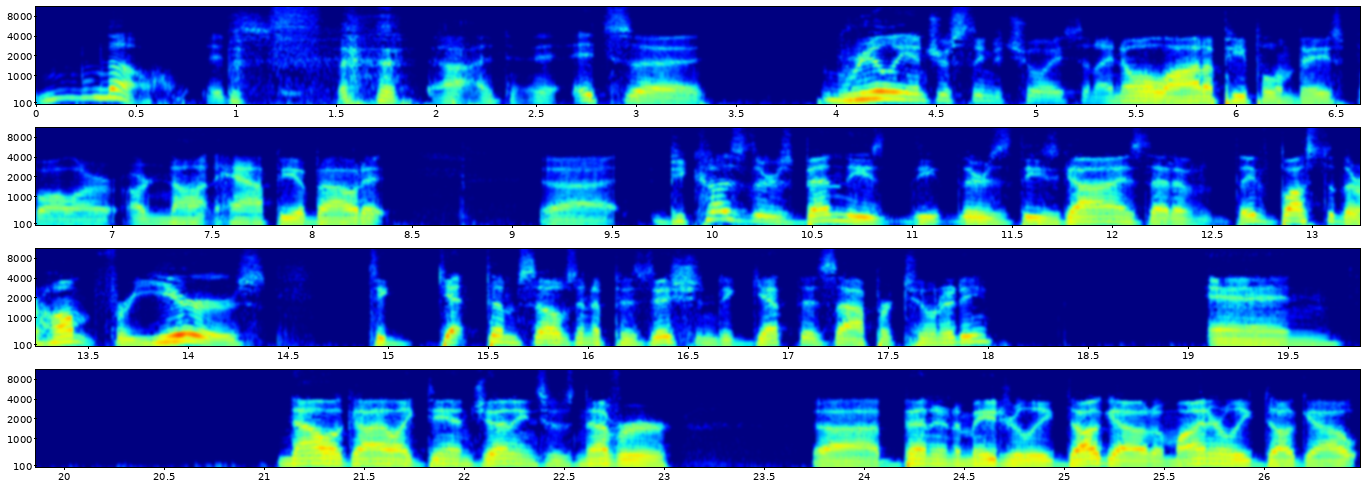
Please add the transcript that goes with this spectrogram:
No, it's uh, it's uh, really interesting to choice, and I know a lot of people in baseball are, are not happy about it. Uh, because there's been these the, there's these guys that have they've busted their hump for years to get themselves in a position to get this opportunity, and now a guy like Dan Jennings, who's never uh, been in a major league dugout, a minor league dugout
